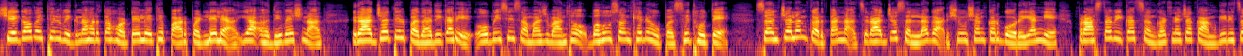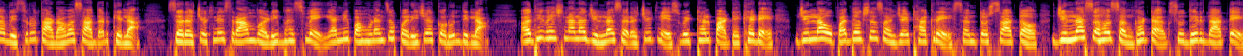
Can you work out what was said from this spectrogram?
शेगाव येथील विघ्नहर्ता हॉटेल येथे पार पडलेल्या या अधिवेशनात राज्यातील पदाधिकारी ओबीसी समाज बांधव बहुसंख्येने उपस्थित होते. संचलन करतानाच राज्य सल्लागार शिवशंकर गोरे यांनी प्रास्ताविकात संघटनेच्या कामगिरीचा विस्तृत आढावा सादर केला. सरचिटणीस राम वडी भस्मे यांनी पाहुण्यांचा परिचय करून दिला. अधिवेशनाला जिल्हा सरचिटणीस विठ्ठल पाटेखेडे जिल्हा उपाध्यक्ष संजय ठाकरे संतोष सातव जिल्हा सहसंघटक सुधीर दाते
